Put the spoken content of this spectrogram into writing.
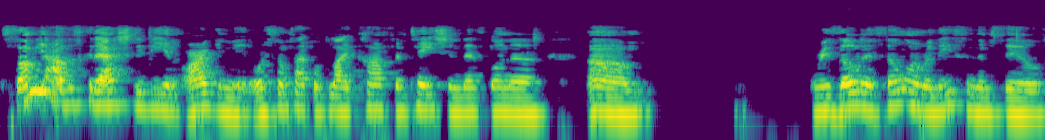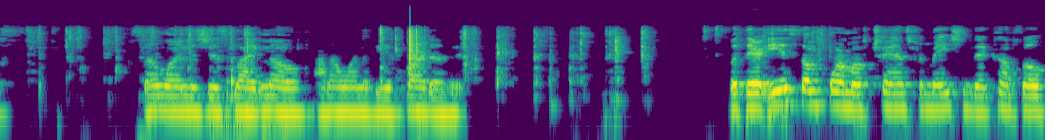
some of y'all, this could actually be an argument or some type of like confrontation that's going to um, result in someone releasing themselves. Someone is just like, no, I don't want to be a part of it but there is some form of transformation that comes. So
